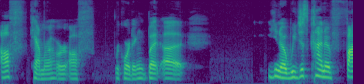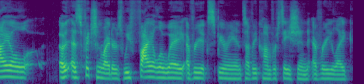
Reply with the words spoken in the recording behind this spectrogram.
off camera or off recording, but uh, you know, we just kind of file as fiction writers, we file away every experience, every conversation, every like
